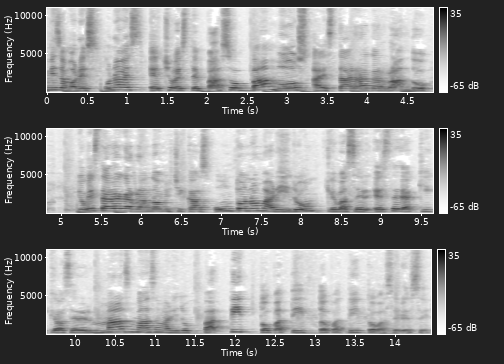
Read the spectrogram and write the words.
mis amores, una vez hecho este paso, vamos a estar agarrando yo voy a estar agarrando, mis chicas, un tono amarillo, que va a ser este de aquí, que va a ser el más, más amarillo, patito, patito, patito, va a ser ese.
